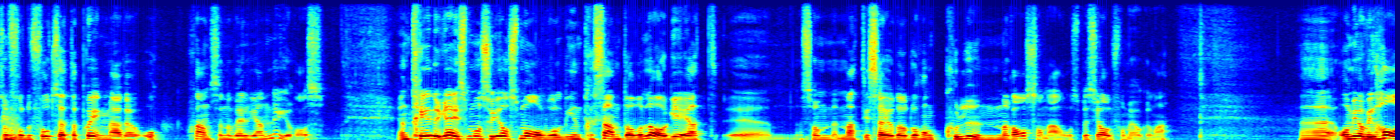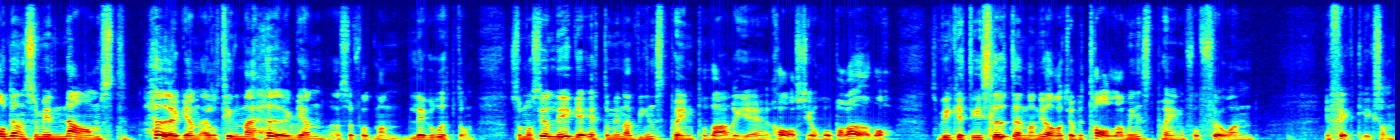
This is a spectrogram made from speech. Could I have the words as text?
så får du fortsätta poäng med det och chansen att välja en ny ras. En tredje grej som också gör Small World intressant överlag är att, eh, som Matti säger där, du har en kolumn med raserna och specialförmågorna. Eh, om jag vill ha den som är närmst högen, eller till och med högen, alltså för att man lägger upp dem, så måste jag lägga ett av mina vinstpoäng på varje ras jag hoppar över. Så vilket i slutändan gör att jag betalar vinstpoäng för att få en effekt liksom.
